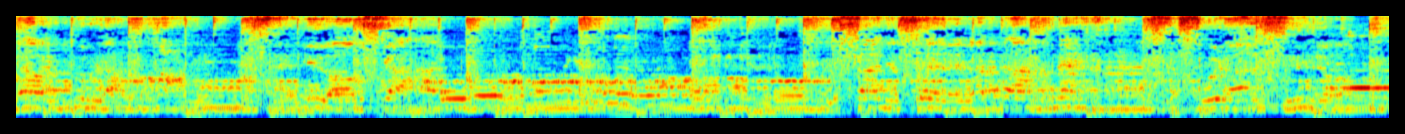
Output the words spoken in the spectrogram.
la aventura. Ido a buscar. Los años se delatan eh, estás fuera del sitio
